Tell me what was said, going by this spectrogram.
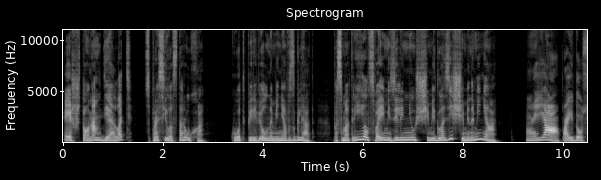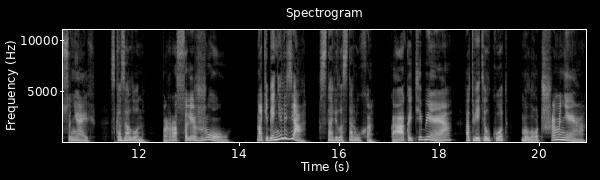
«И что нам делать?» — спросила старуха. Кот перевел на меня взгляд, посмотрел своими зеленющими глазищами на меня. «Я пойду с ней», — сказал он. «Прослежу». «Но тебе нельзя», — вставила старуха. «Как и тебе», — ответил кот. «Лучше мне».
